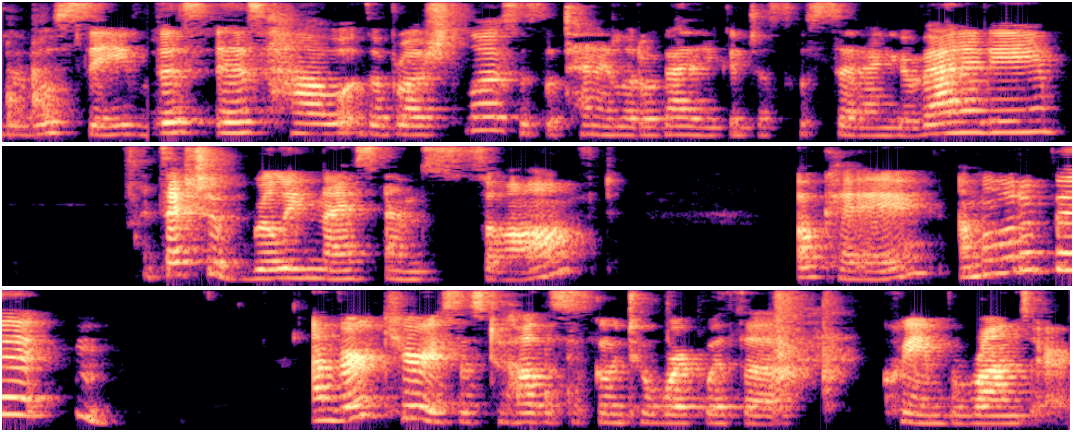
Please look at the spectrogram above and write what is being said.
we will see. This is how the brush looks. It's a tiny little guy that you can just sit on your vanity. It's actually really nice and soft. Okay, I'm a little bit, hmm. I'm very curious as to how this is going to work with a cream bronzer.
